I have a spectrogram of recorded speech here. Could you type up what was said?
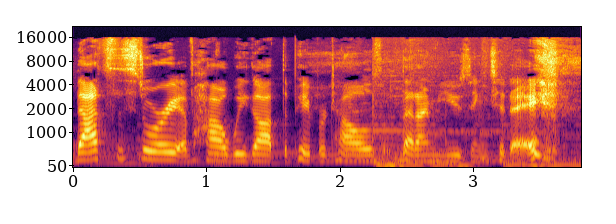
that's the story of how we got the paper towels that I'm using today.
